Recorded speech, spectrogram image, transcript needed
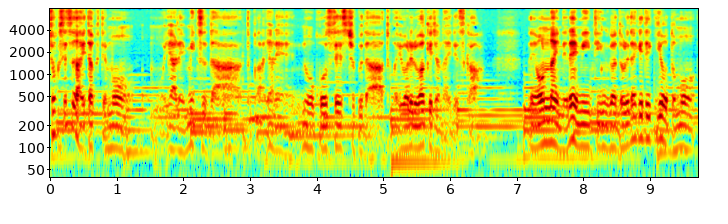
直接会いたくてもやれ密だとかやれ濃厚接触だとか言われるわけじゃないですか。でオンラインでねミーティングがどれだけできようとも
